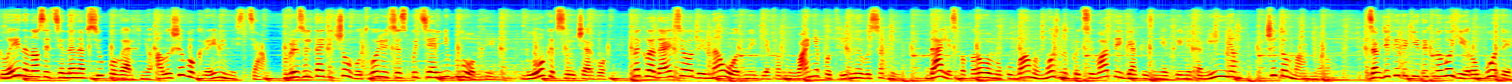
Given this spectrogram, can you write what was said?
Клей наноситься не на всю поверхню, а лише в окремі місця. В результаті чого утворюються спеціальні блоки. Блоки, в свою чергу, накладаються один на одний для формування потрібної висоти. Далі з паперовими кубами можна працювати як із м'яким камінням чи то мармуром. Завдяки такій технології роботи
